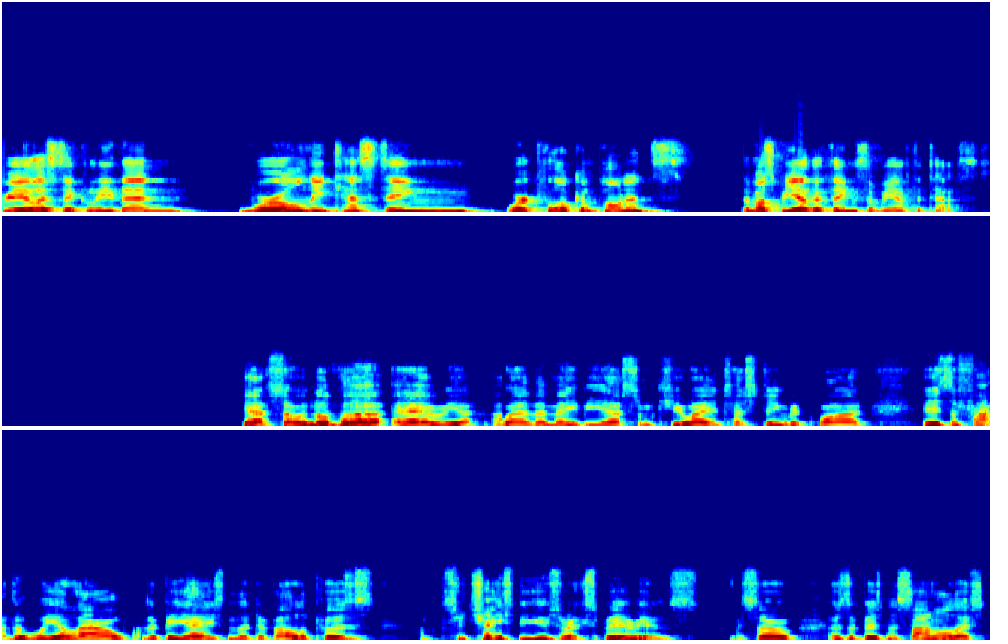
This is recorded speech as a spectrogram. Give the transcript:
realistically, then we're only testing workflow components. There must be other things that we have to test. Yeah, so another area where there may be uh, some QA and testing required is the fact that we allow the BAs and the developers to change the user experience. So, as a business analyst,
